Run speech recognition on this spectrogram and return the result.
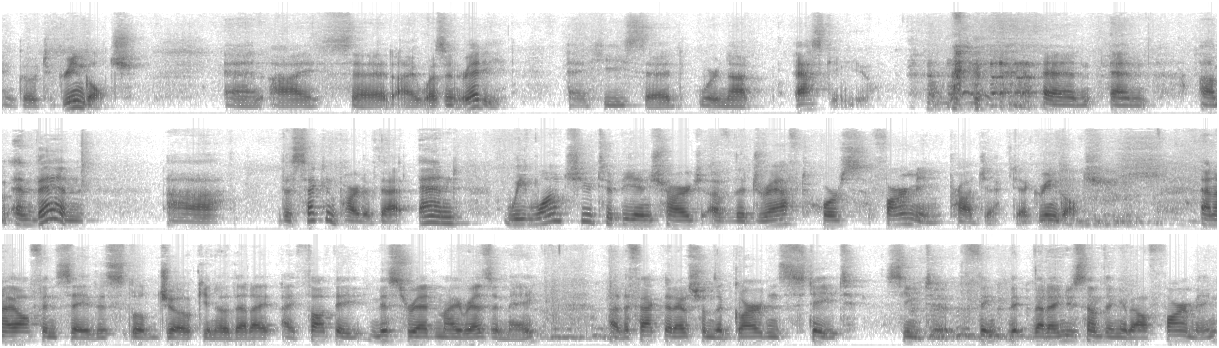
and go to Green Gulch. And I said I wasn't ready. And he said, We're not asking you. and, and, um, and then uh, the second part of that, and we want you to be in charge of the draft horse farming project at Green Gulch. And I often say this little joke, you know, that I, I thought they misread my resume. Uh, the fact that I was from the Garden State seemed to think that, that, I knew something about farming,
